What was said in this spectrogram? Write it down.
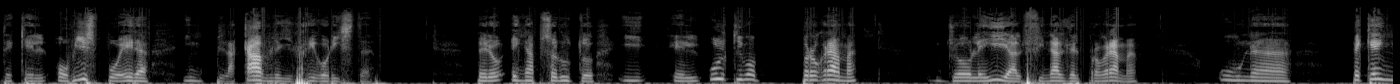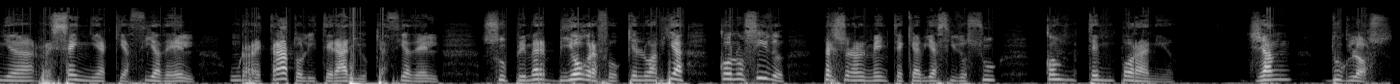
de que el obispo era implacable y rigorista. Pero en absoluto, y el último programa, yo leía al final del programa una pequeña reseña que hacía de él un retrato literario que hacía de él su primer biógrafo que lo había conocido personalmente, que había sido su contemporáneo, Jean Douglas,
